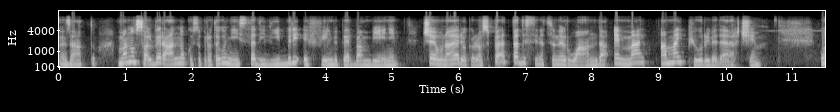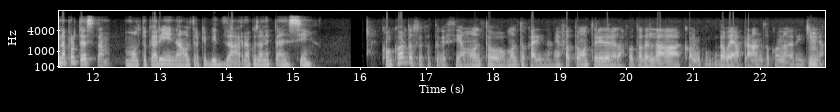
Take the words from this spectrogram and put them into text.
Esatto, ma non salveranno questo protagonista di libri e film per bambini. C'è un aereo che lo aspetta a destinazione Ruanda e mai, a mai più rivederci. Una protesta molto carina, oltre che bizzarra, cosa ne pensi? Concordo sul fatto che sia molto, molto carina. Mi ha fatto molto ridere la foto della, con- dove è a pranzo con la regina.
